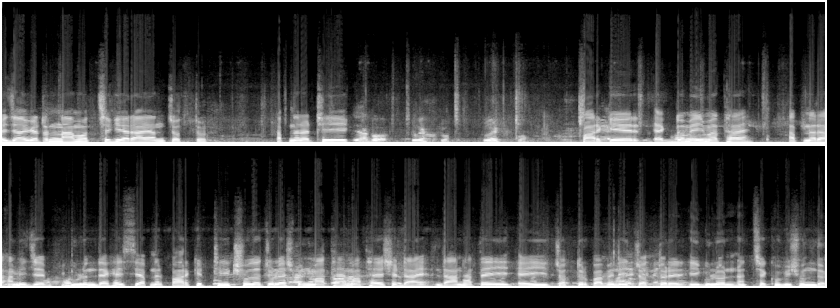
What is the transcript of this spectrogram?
এই জায়গাটার নাম হচ্ছে গিয়ে রায়ান চত্বর। আপনারা ঠিক পার্কের একদম এই মাথায়, আপনারা, আমি যে গুলো দেখাইছি, আপনার পার্কের ঠিক সোজা চলে আসবেন, মাথায় মাথায় এসে ডান হাতেই এই চত্বর পাবেন। এই চত্বরের এইগুলো হচ্ছে খুবই সুন্দর।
